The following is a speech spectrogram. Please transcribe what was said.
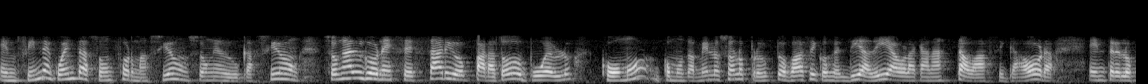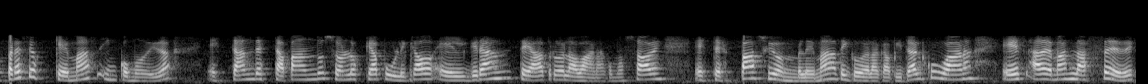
en fin de cuentas son formación, son educación, son algo necesario para todo pueblo, como, como también lo son los productos básicos del día a día o la canasta básica. Ahora, entre los precios que más incomodidad están destapando son los que ha publicado el Gran Teatro de La Habana. Como saben, este espacio emblemático de la capital cubana es además la sede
